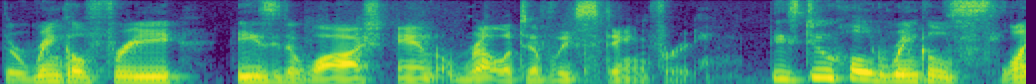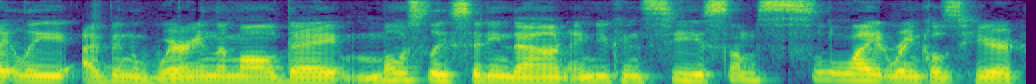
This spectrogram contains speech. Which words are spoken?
They're wrinkle free, easy to wash, and relatively stain free. These do hold wrinkles slightly. I've been wearing them all day, mostly sitting down, and you can see some slight wrinkles here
